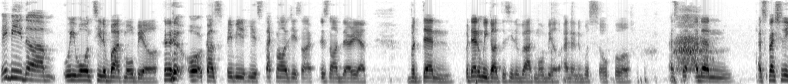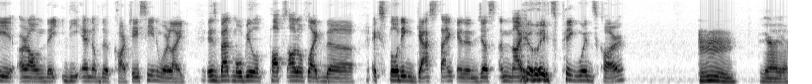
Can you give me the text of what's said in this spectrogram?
maybe the um, we won't see the Batmobile or because maybe his technology is not is not there yet. But then but then we got to see the Batmobile and then it was so cool. And then especially around the the end of the car chase scene where like his Batmobile pops out of like the exploding gas tank and then just annihilates Penguin's car. Hmm. Ya ya.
